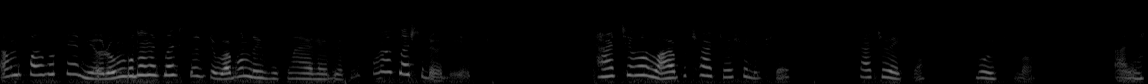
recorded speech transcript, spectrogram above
Ben bunu fazla sevmiyorum. Bulanıklaştırıcı var. Bunu da yüzdesini ayarlayabiliyorsunuz. Bulanıklaştırıyor diyeyim. Çerçeve var. Bu çerçeve şöyle bir şey. Çerçeve ekle. Boyutunu. Yani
